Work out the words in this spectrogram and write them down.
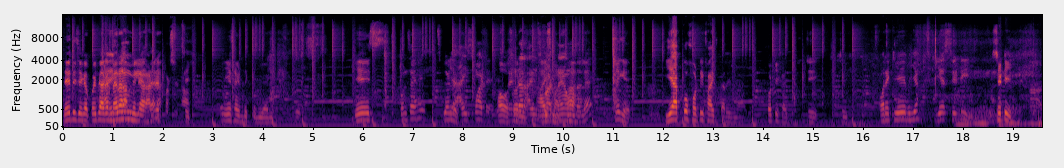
दे दीजिएगा कोई भी अगर मेरा नाम मिलेगा है ना, 100% हाँ। ठीक ये साइड देख के भी आगे। ये कौन सा है? ये स्प्लेंडर आई स्मार्ट है आई आई स्मार्ट स्मार्ट, नया हाँ। मॉडल है। ठीक है। ये आपको 45 का रेंज में आएगा। फोर्टी फाइव जी। ठीक और एक ये भैया? ये सिटी सिटी हाँ।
